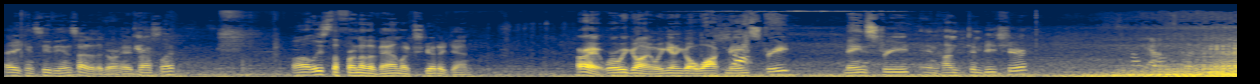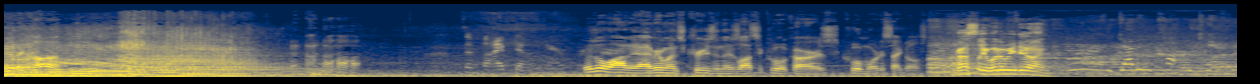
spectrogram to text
Hey, you can see the inside of the door. Hey, Presley. Well, at least the front of the van looks good again. All right, where are we going? We're gonna go walk Main Street, Main Street in Huntington Beach here. Yeah. Look at the car. It's a vibe down here. There's a lot of everyone's cruising. There's lots of cool cars, cool motorcycles. Presley, what are we doing? We're getting cotton candy.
